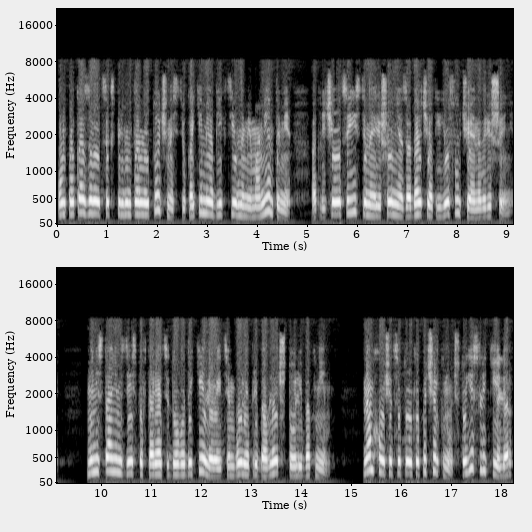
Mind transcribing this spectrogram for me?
Он показывает с экспериментальной точностью, какими объективными моментами отличается истинное решение задачи от ее случайного решения. Мы не станем здесь повторять доводы Келлера и тем более прибавлять что-либо к ним. Нам хочется только подчеркнуть, что если Келлер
